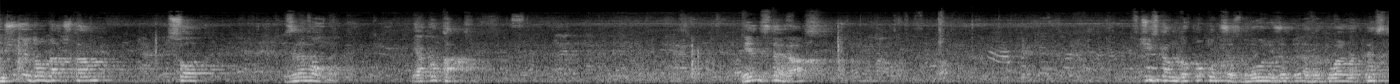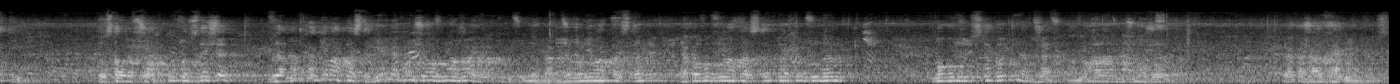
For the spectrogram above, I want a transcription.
Musimy dodać tam sok z lemonek, jako taki. Więc teraz wciskam do potu przez dłoń, żeby ewentualne pestki zostały w środku. To zdaje się, w lemonkach nie ma pestek. Nie wiem, jak one się rozmnażają jakim cudem, tak? Nie ma pestek, jak owoc nie ma pestek, to jakim cudem mogą być z tego inne drzewka. No ale być może jakaś alchemia jest.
